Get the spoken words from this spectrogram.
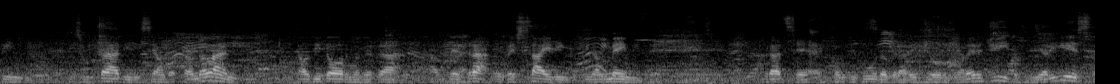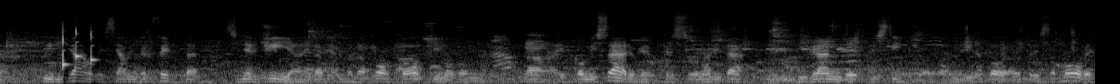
Quindi i risultati li stiamo portando avanti, l'auditorium verrà, avverrà un restyling finalmente grazie al contributo che la Regione ci ha elargito su mia richiesta, quindi diciamo che siamo in perfetta sinergia, in rap- rapporto ottimo con la- il commissario che è personalità di grande prestigio, la Marina Bove, la dottoressa Bove,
